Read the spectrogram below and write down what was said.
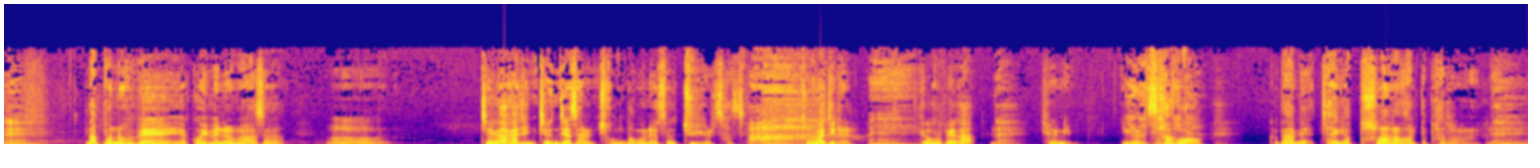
네. 나쁜 후배의 꼬임에 넘어와서, 어, 제가 가진 전 재산을 총동원해서 주식을 샀어요. 아. 두 가지를. 네. 그 후배가 네. 형님, 이걸 사고, 그 다음에 자기가 팔아라고 할 때 팔아라. 네.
